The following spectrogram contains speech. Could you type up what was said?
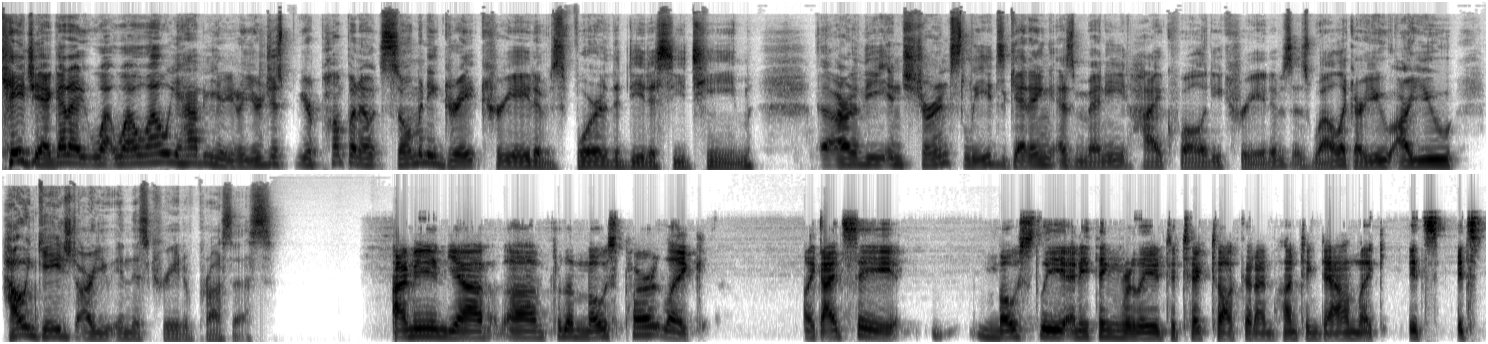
KJ, I gotta while, while we have you here, you know, you're just you're pumping out so many great creatives for the D2C team. Are the insurance leads getting as many high quality creatives as well? Like, are you are you how engaged are you in this creative process? I mean, yeah, um, for the most part, like like I'd say mostly anything related to TikTok that I'm hunting down, like it's it's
